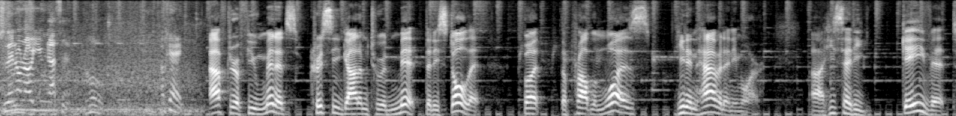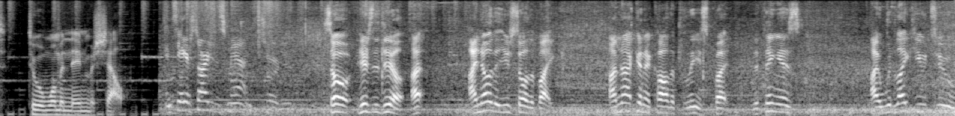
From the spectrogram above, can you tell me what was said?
So they don't owe you nothing. No. Okay. After a few minutes, Chrissy got him to admit that he stole it, but the problem was he didn't have it anymore. Uh, he said he gave it to a woman named Michelle. And say you're sorry to this man. So here's the deal. I, I know that you stole the bike. I'm not gonna call the police, but the thing is, I would like you to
